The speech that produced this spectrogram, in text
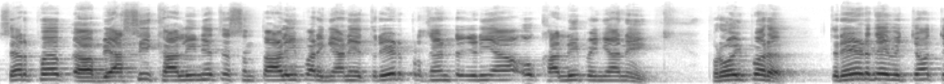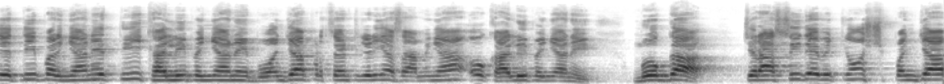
ਸਿਰਫ ਅ, 82 ਖਾਲੀ ਨੇ ਤੇ 47 ਭਰੀਆਂ ਨੇ 63% ਜਿਹੜੀਆਂ ਉਹ ਖਾਲੀ ਪਈਆਂ ਨੇ। ਫਿਰੋਜ਼ਪੁਰ 63 ਦੇ ਵਿੱਚੋਂ 33 ਭਰੀਆਂ ਨੇ 30 ਖਾਲੀ ਪਈਆਂ ਨੇ 52% ਜਿਹੜੀਆਂ ਅਸਾਮੀਆਂ ਉਹ ਖਾਲੀ ਪਈਆਂ ਨੇ। ਮੋਗਾ 84 ਦੇ ਵਿੱਚੋਂ 56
